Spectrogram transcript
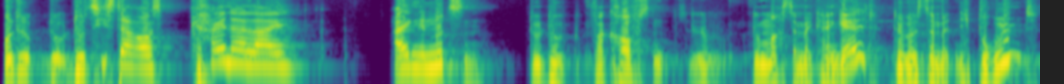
und du, du, du ziehst daraus keinerlei eigenen Nutzen. Du, du verkaufst, du, du machst damit kein Geld, du wirst damit nicht berühmt,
